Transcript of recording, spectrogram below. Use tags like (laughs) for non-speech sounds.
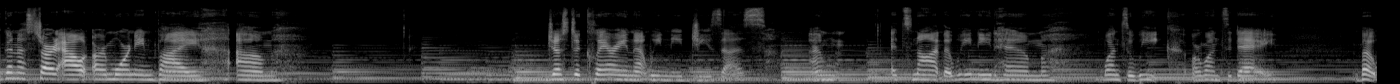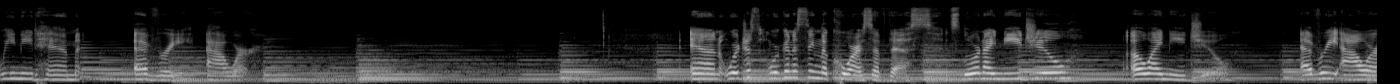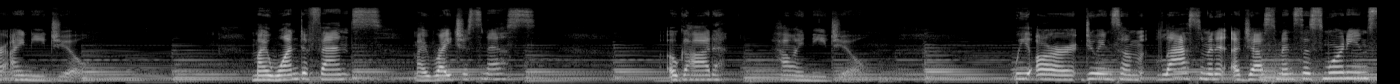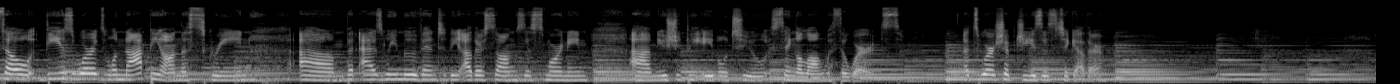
we're going to start out our morning by um, just declaring that we need Jesus. And it's not that we need him once a week or once a day, but we need him every hour. And we're just we're going to sing the chorus of this. It's Lord, I need you. Oh, I need you. Every hour I need you. My one defense, my righteousness. Oh God, how I need you. We are doing some last minute adjustments this morning, so these words will not be on the screen. Um, but as we move into the other songs this morning, um, you should be able to sing along with the words. Let's worship Jesus together.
